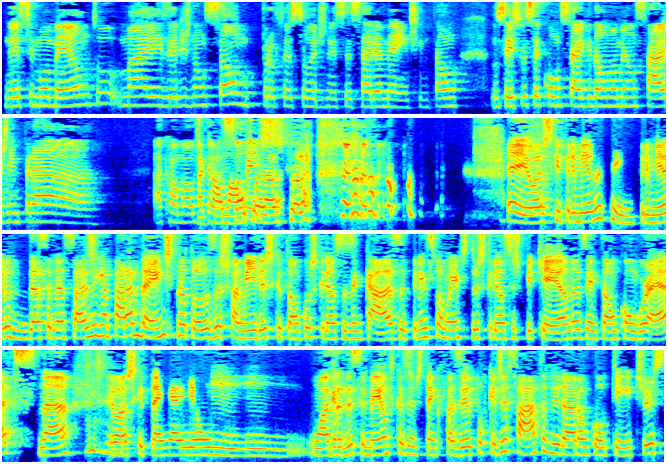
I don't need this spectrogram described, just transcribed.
nesse momento, mas eles não são professores necessariamente. Então, não sei se você consegue dar uma mensagem para acalmar os acalmar corações. Acalmar o coração. É, eu acho que primeiro, sim, primeiro dessa mensagem é parabéns para todas as famílias que estão com as crianças em casa, principalmente das crianças pequenas, então congrats, né? Eu acho que tem aí um, um, um agradecimento que a gente tem que fazer, porque de fato viraram co-teachers,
